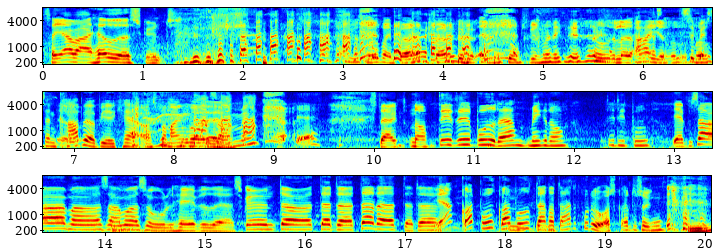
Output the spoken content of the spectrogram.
Så jeg var, havet er skønt. Det er noget fra en børne, børneanimationsfilm, er det ikke det? Eller Ariel, eller sådan noget. Sebastian Krabbe og Birk her også på mange måder Ja. sammen, ikke? Stærkt. Nå, det er det bud, der er. Megadog. Det er dit bud. Jamen, sommer, sommer sol, havet er skønt. Da, da, da, da, da, da, da. Ja, godt bud, godt bud. Da, da, da, det kunne du jo også godt synge. Mm.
